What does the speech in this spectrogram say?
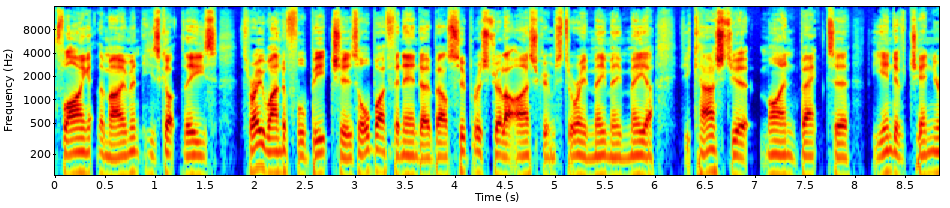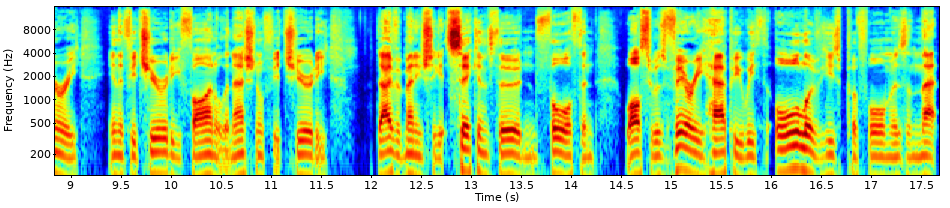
flying at the moment. He's got these three wonderful bitches, all by Fernando Bale, Super Estrella Ice Cream Story, Me Me Mia. If you cast your mind back to the end of January in the Futurity final, the National Futurity, David managed to get second, third, and fourth. And whilst he was very happy with all of his performers and that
